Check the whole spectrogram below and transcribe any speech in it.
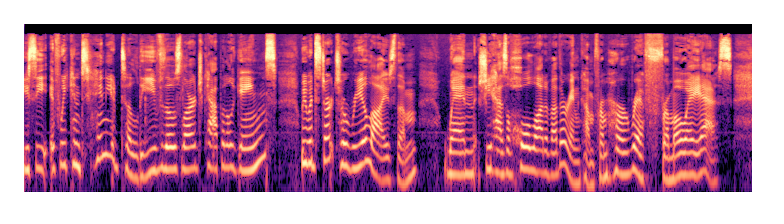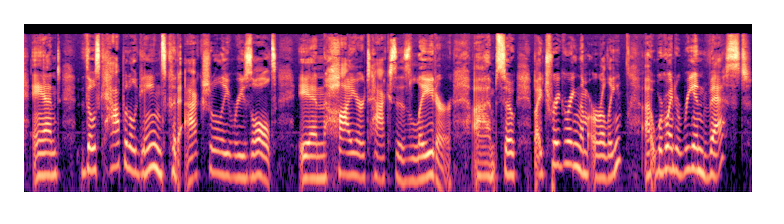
You see, if we continued to leave those large capital gains, we would start to realize them when she has a whole lot of other income from her RRIF, from OAS. And those capital gains could actually result in higher taxes later. Um, so by triggering them early, uh, we're going to reinvest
